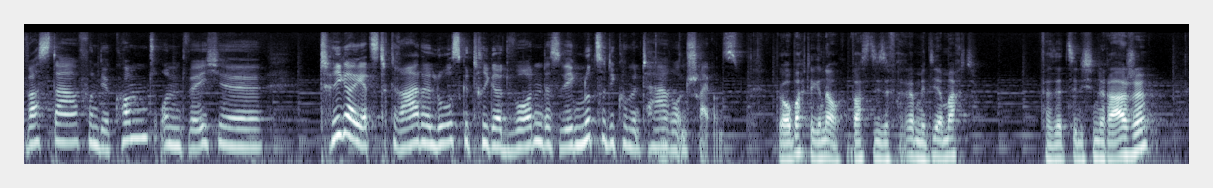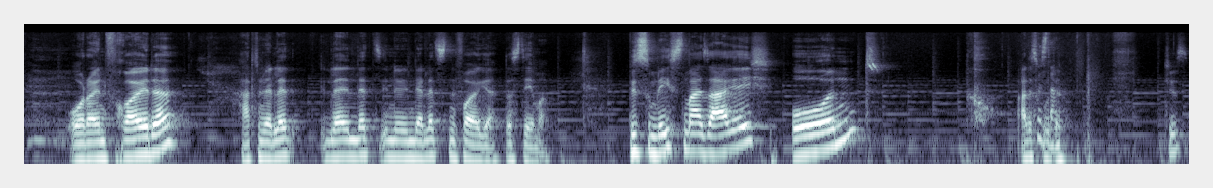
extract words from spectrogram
was da von dir kommt und welche Trigger jetzt gerade losgetriggert wurden. Deswegen nutze die Kommentare und schreib uns. Beobachte genau, was diese Frage mit dir macht. Versetze dich in Rage oder in Freude hatten wir in der letzten Folge das Thema. Bis zum nächsten Mal sage ich und alles Bis Gute. Dann. Tschüss.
